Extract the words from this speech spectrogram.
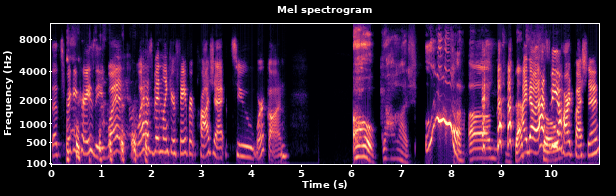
that's freaking crazy. What what has been like your favorite project to work on? Oh gosh. Um, i know it has so, to be a hard question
